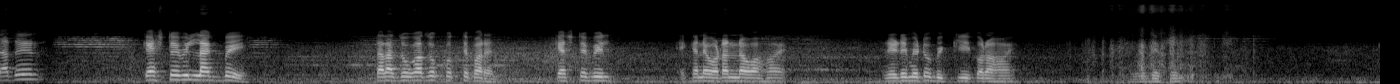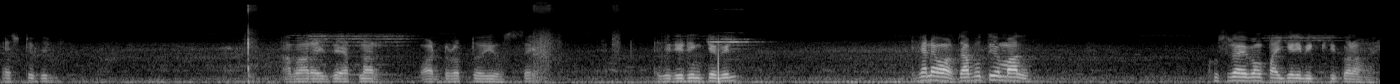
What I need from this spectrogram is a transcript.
যাদের ক্যাশ টেবিল লাগবে, তারা যোগাযোগ করতে পারেন। ক্যাশ টেবিল এখানে অর্ডার নেওয়া হয় রেডিমেডও বিক্রি করা হয়। দেখুন ক্যাশ টেবিল আবার এই যে আপনার ওয়ার্ড্রপ তৈরি হচ্ছে, এই যে রিডিং টেবিল এখানে যাবতীয় মাল খুচরা এবং পাইকারি বিক্রি করা হয়।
